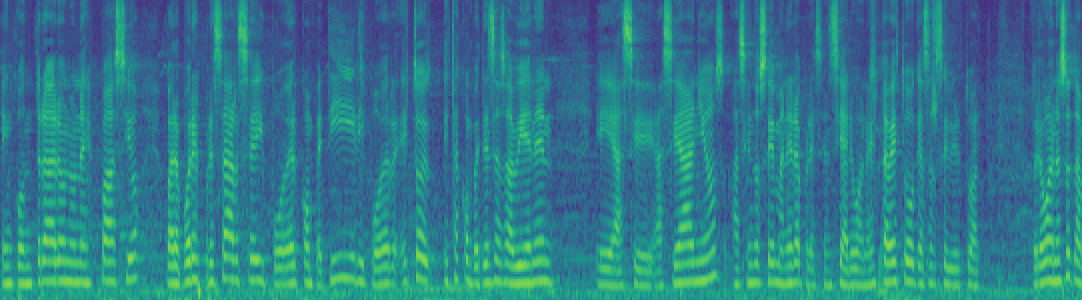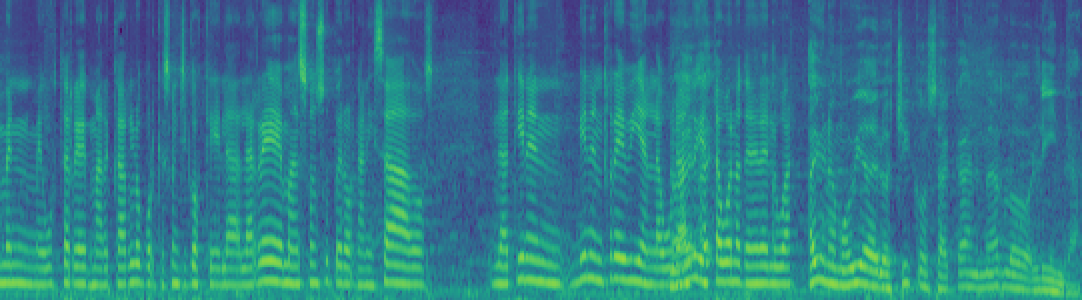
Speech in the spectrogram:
encontraron un espacio para poder expresarse y poder competir y poder... Esto, estas competencias ya vienen eh, hace, hace años haciéndose de manera presencial. Y bueno, esta vez tuvo que hacerse virtual. Pero bueno, eso también me gusta remarcarlo porque son chicos que la, la reman, son súper organizados, la tienen, vienen re bien laburando hay- y está bueno tener el lugar. Hay una movida de los chicos acá en Merlo linda.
